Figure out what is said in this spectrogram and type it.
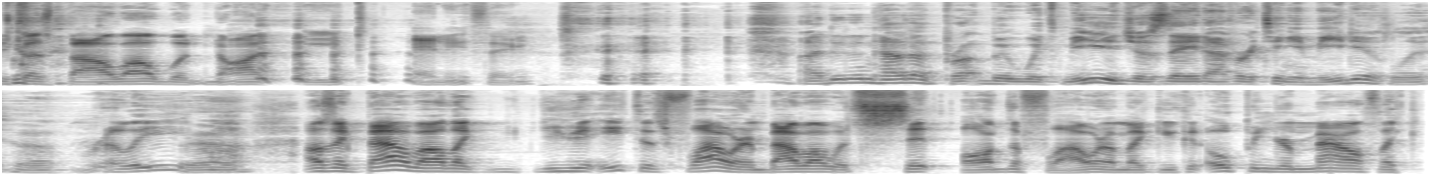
because Bow Wow would not eat anything. I didn't have that problem with me. It just ate everything immediately. So. Really? Yeah. I was like Bow Wow, like you can eat this flower, and Bow Wow would sit on the flower. I'm like, you can open your mouth, like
